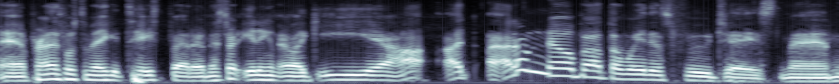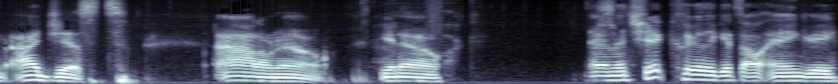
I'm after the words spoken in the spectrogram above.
And apparently, supposed to make it taste better. And they start eating it. And they're like, yeah, I, I don't know about the way this food tastes, man. I just, I don't know. You oh, know. Fuck. And the chick clearly gets all angry.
